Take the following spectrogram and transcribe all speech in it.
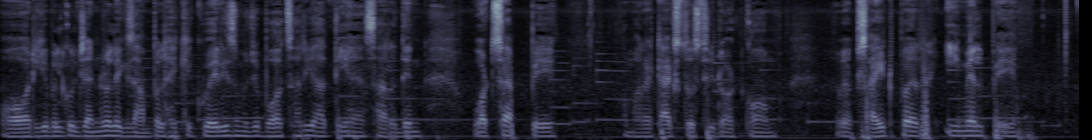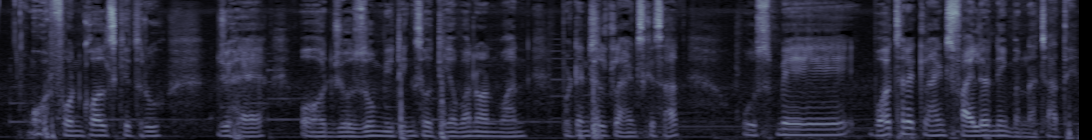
اور یہ بالکل جنرل اگزامپل ہے کہ کوئریز مجھے بہت ساری آتی ہیں سارا دن۔ واٹس ایپ پہ، ہمارا tax Dosti dot com website پر ای میل پہ اور فون کالز کے تھرو جو ہے اور جو زوم میٹنگس ہوتی ہیں one on one potential clients کے ساتھ۔ اس میں بہت سارے کلائنٹس فائلر نہیں بننا چاہتے۔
